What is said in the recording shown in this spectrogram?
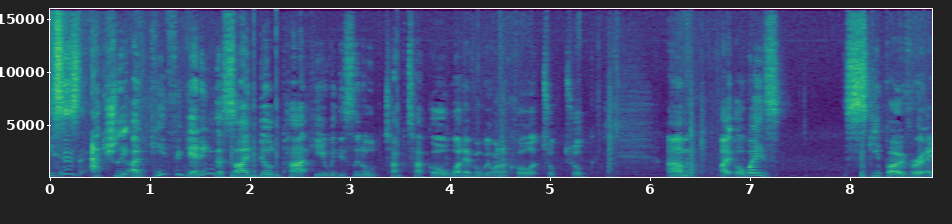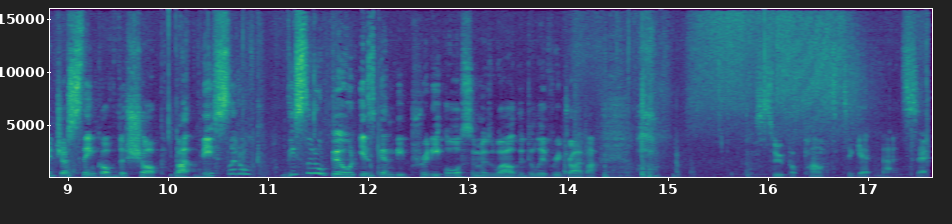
this is actually... I keep forgetting the side build part here with this little tuk-tuk or whatever we want to call it. Tuk-tuk. Um, I always skip over it and just think of the shop. But this little this little build is going to be pretty awesome as well, the delivery driver. Oh, super pumped to get that set.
